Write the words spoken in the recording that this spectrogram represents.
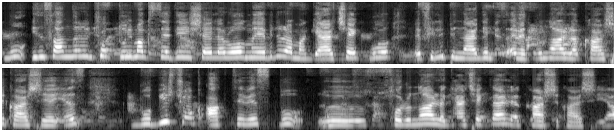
Bu insanların çok duymak istediği şeyler olmayabilir ama gerçek bu ve Filipinler'de biz evet bunlarla karşı karşıyayız. Bu birçok aktivist bu e, sorunlarla, gerçeklerle karşı karşıya.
